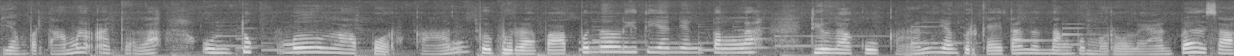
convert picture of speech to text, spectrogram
Yang pertama adalah untuk melaporkan beberapa penelitian yang telah dilakukan yang berkaitan tentang pemerolehan bahasa,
